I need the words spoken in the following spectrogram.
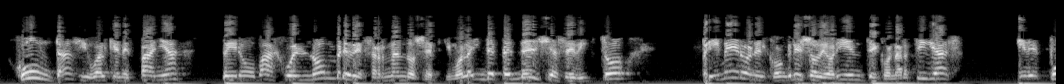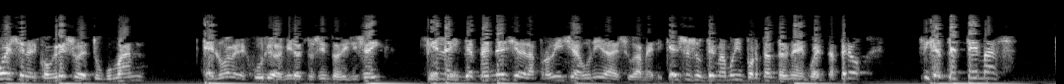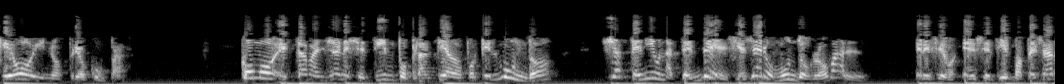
juntas, igual que en España, pero bajo el nombre de Fernando VII. La independencia se dictó primero en el Congreso de Oriente con Artigas y después en el Congreso de Tucumán el 9 de julio de 1816, que es la independencia de la Provincia Unida de Sudamérica. Eso es un tema muy importante a tener en cuenta. Pero fíjate temas que hoy nos preocupan. ¿Cómo estaban ya en ese tiempo planteados? Porque el mundo ya tenía una tendencia, ya era un mundo global en ese, en ese tiempo, a pesar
